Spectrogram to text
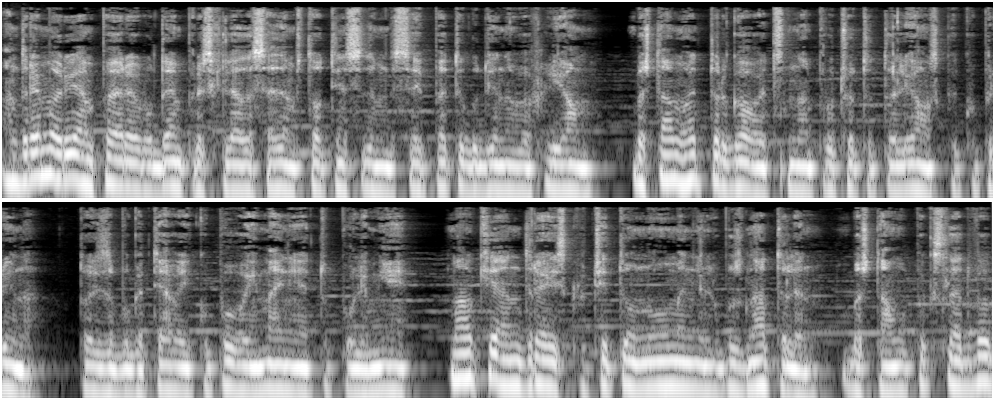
Андре Мари Ампер е роден през 1775 г. в Лион, Баща му е търговец на прочутата Лионска куприна. Той забогатява и купува имението по Лемие. Малкият Андрей е изключително умен и любознателен. Баща му пък следва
